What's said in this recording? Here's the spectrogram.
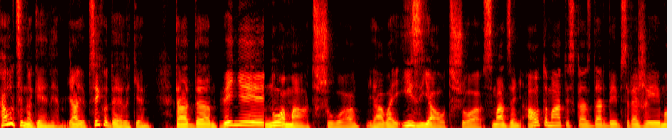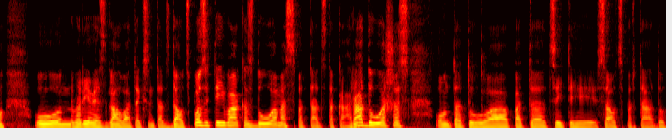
halucinogēniem, jā, ja psihodēliķiem, tad uh, viņi nomāca šo, jā, vai izjaut šo smadzeņu automātiskās darbības režīmu un var ieviest galvā, teiksim, tādas daudz pozitīvākas domas, pat tādas tā kā radošas, un tad to pat citi sauc par tādu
